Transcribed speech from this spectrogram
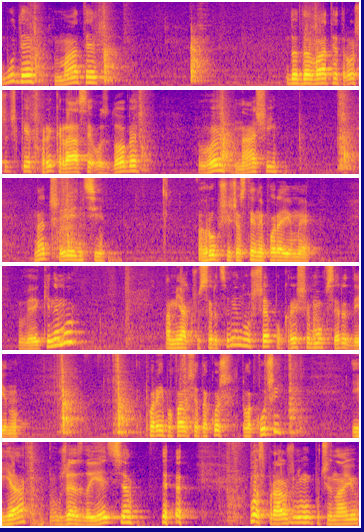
буде мати додавати трошечки прикраси, оздоби в нашій начинці. Грубші частини порею ми викинемо, а м'якшу серцевину ще покришимо всередину. Порей попався також плакучий, і я вже, здається, по-справжньому починаю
